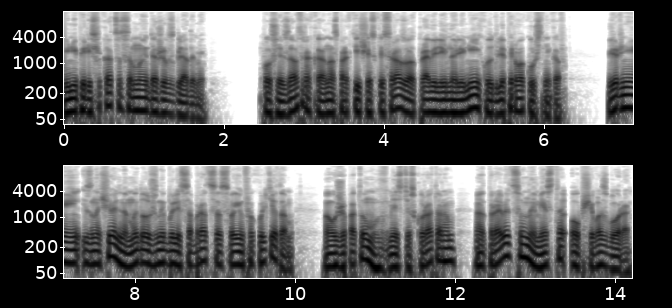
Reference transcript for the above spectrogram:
и не пересекаться со мной даже взглядами. После завтрака нас практически сразу отправили на линейку для первокурсников. Вернее, изначально мы должны были собраться своим факультетом, а уже потом вместе с куратором отправиться на место общего сбора.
